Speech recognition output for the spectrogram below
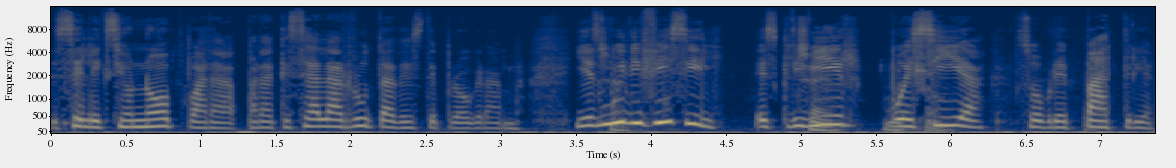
seleccionó para, para que sea la ruta de este programa. Y es muy difícil escribir poesía sobre patria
